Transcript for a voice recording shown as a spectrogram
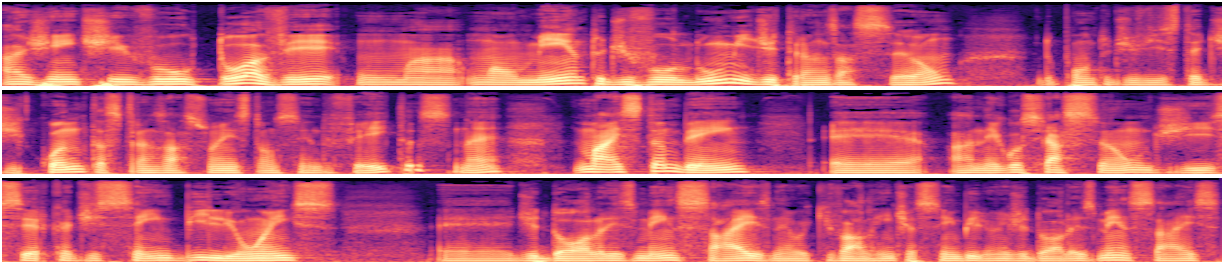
a gente voltou a ver uma, um aumento de volume de transação do ponto de vista de quantas transações estão sendo feitas, né? mas também é, a negociação de cerca de 100 bilhões é, de dólares mensais, né? o equivalente a 100 bilhões de dólares mensais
